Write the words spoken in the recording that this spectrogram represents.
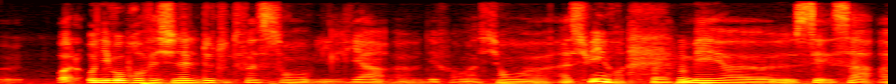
euh, voilà. Au niveau professionnel, de toute façon, il y a des formations à suivre, Mhm. mais c'est- ça a-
